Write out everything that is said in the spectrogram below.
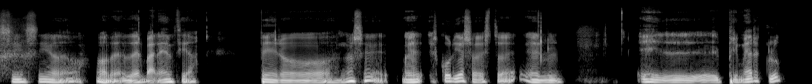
Sí, sí, o, o de- del Valencia. Pero no sé, es curioso esto. ¿eh? El, el primer club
